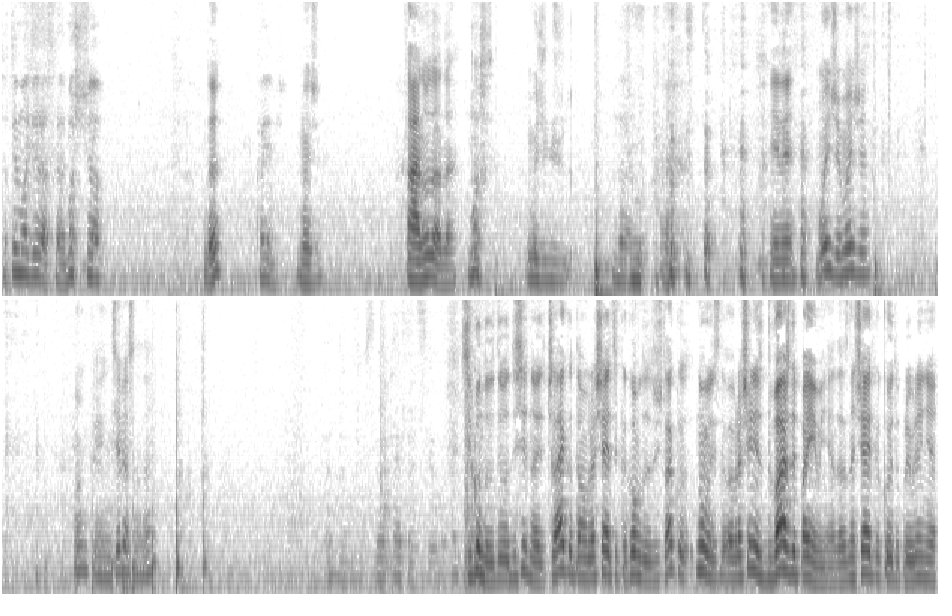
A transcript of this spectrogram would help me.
то ты ему один раз скажешь. Может, что... Да? Конечно. Мойщи. А, ну да, да. Может. Мойщи. Да. Или мойщи, мойщи. Окей, интересно, да? Секунду, действительно, человек там обращается к какому-то человеку, ну, обращение дважды по имени, это означает какое-то проявление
